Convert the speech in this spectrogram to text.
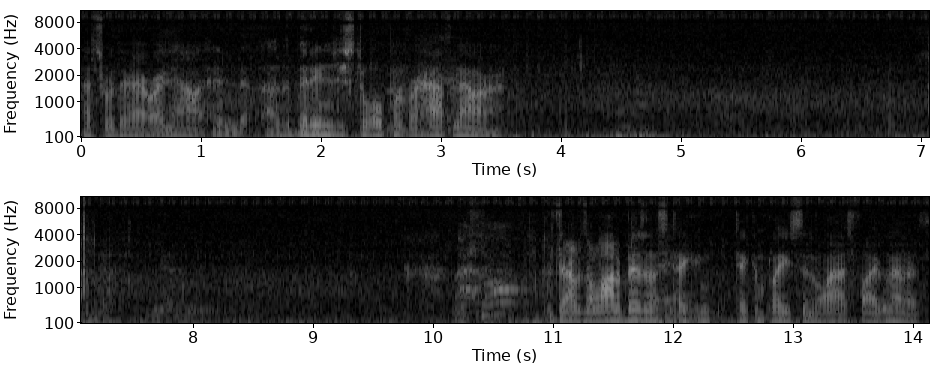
That's where they're at right now, and uh, the bidding is still open for half an hour. Last call? But that was a lot of business taking taking place in the last five minutes.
